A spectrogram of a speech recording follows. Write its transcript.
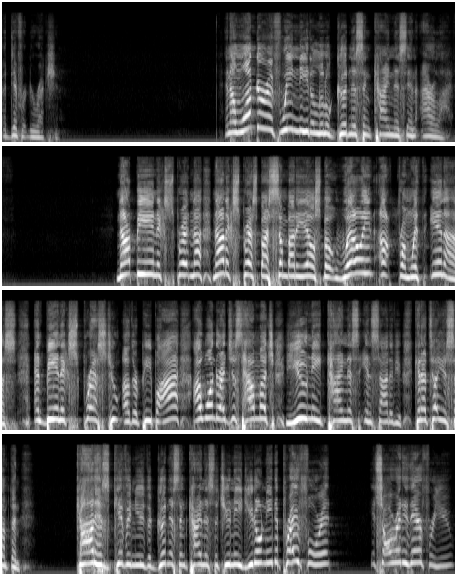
a different direction. And I wonder if we need a little goodness and kindness in our life. Not being expressed, not, not expressed by somebody else, but welling up from within us and being expressed to other people. I, I wonder at just how much you need kindness inside of you. Can I tell you something? God has given you the goodness and kindness that you need. You don't need to pray for it, it's already there for you.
